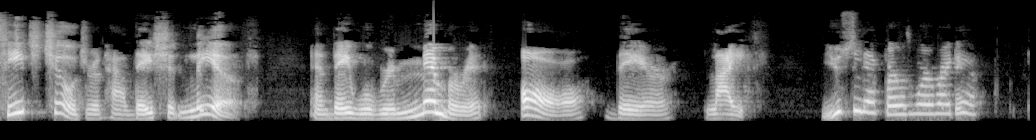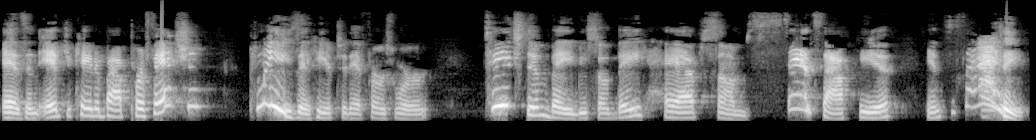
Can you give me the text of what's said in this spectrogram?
Teach children how they should live, and they will remember it all their life. You see that first word right there? As an educator by profession, please adhere to that first word. Teach them, baby, so they have some sense out here in society.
